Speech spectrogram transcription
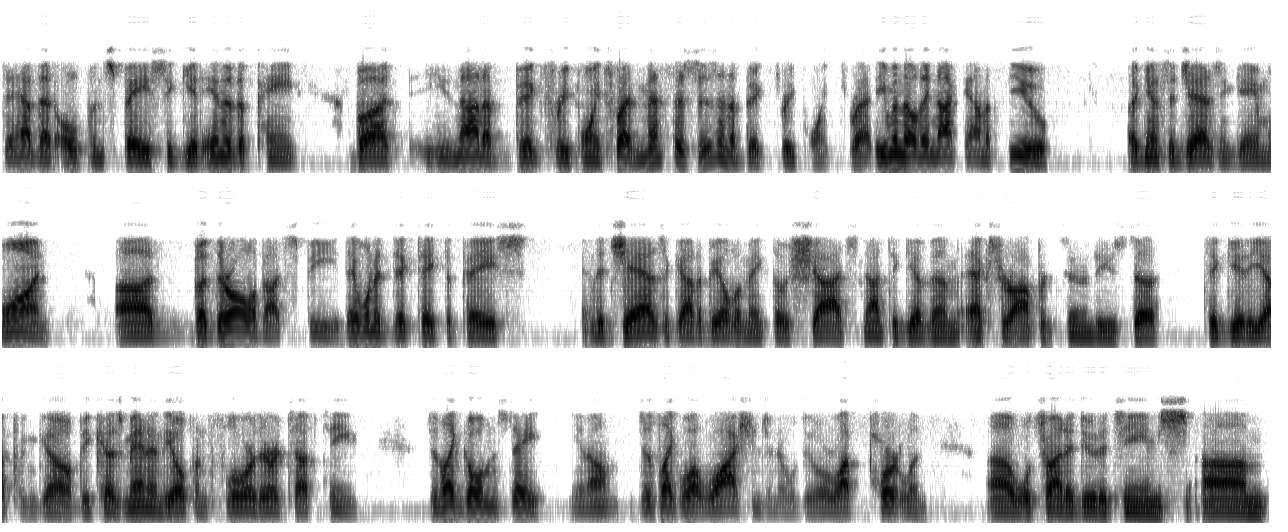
to have that open space to get into the paint. But he's not a big three-point threat. Memphis isn't a big three-point threat, even though they knocked down a few against the Jazz in Game One. Uh, but they're all about speed. They want to dictate the pace, and the Jazz have got to be able to make those shots, not to give them extra opportunities to to giddy up and go. Because man, in the open floor, they're a tough team, just like Golden State. You know, just like what Washington will do or what Portland uh, will try to do to teams. Um,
